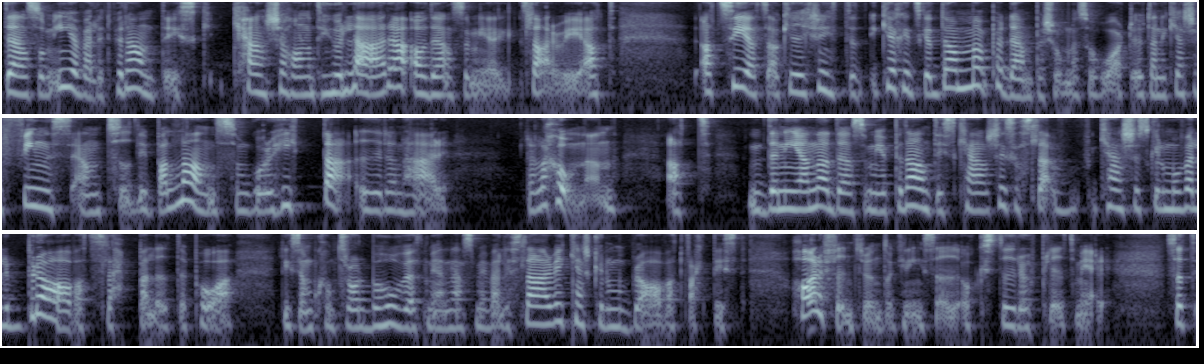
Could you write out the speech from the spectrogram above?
den som är väldigt pedantisk kanske har någonting att lära av den som är slarvig. Att, att se att okay, jag kanske inte, kanske inte ska döma på den personen så hårt utan det kanske finns en tydlig balans som går att hitta i den här relationen. Att den ena, den som är pedantisk, kanske, ska kanske skulle må väldigt bra av att släppa lite på liksom, kontrollbehovet medan den som är väldigt slarvig kanske skulle må bra av att faktiskt ha det fint runt omkring sig och styra upp lite mer. Så att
